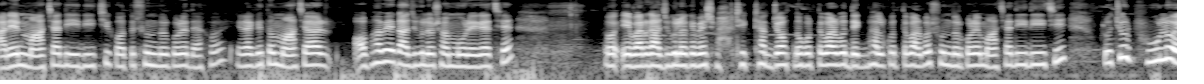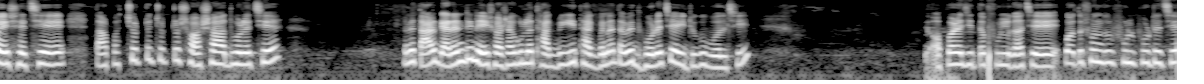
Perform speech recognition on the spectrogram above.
আর এর মাচা দিয়ে দিয়েছি কত সুন্দর করে দেখো। এর আগে তো মাচার অভাবে গাছগুলো সব মরে গেছে। তো এবার গাছগুলোকে বেশ ঠিকঠাক যত্ন করতে পারব, দেখভাল করতে পারব, সুন্দর করে মাচা দিয়ে দিয়েছি। প্রচুর ফুলও এসেছে, তারপর ছোট্ট ছোট্ট শশা ধরেছে। মানে তার গ্যারান্টি নেই, শশাগুলো থাকবে কি থাকবে না, তবে ধরেছে, এইটুকু বলছি। অপরাজিতা ফুল গাছে কত সুন্দর ফুল ফুটেছে,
